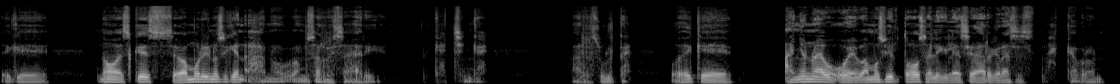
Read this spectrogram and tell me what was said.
De que, no, es que se va a morir no sé quién. Ah, no, vamos a rezar y qué chinga. Ah, resulta. O de que año nuevo, oye, vamos a ir todos a la iglesia a dar gracias. Ay, cabrón.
